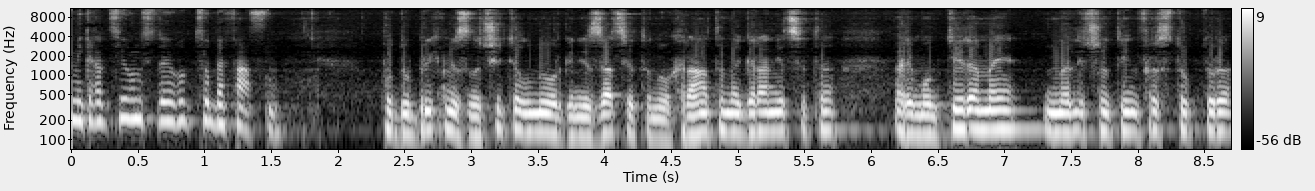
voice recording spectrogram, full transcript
Migrationsdruck zu befassen. Подобрихме значително организацията на охраната на границата, ремонтираме наличната инфраструктура,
